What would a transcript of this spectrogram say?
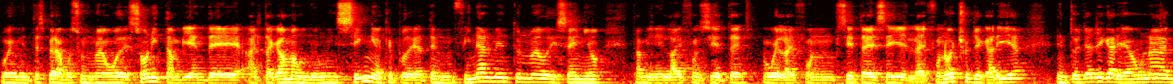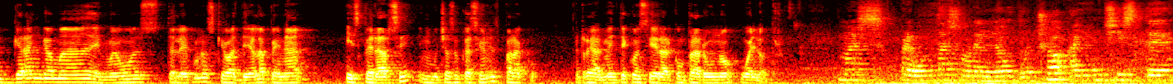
obviamente esperamos un nuevo de Sony, también de alta gama, un nuevo insignia que podría tener finalmente un nuevo diseño, también el iPhone 7 o el iPhone 7S y el iPhone 8 llegaría, entonces ya llegaría una gran gama de nuevos teléfonos que valdría la pena esperarse en muchas ocasiones para realmente considerar comprar uno o el otro más preguntas sobre el Note 8. Hay un chiste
